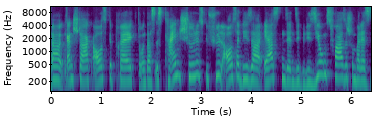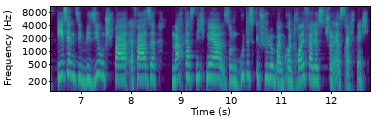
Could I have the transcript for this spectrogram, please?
äh, ganz stark ausgeprägt. Und das ist kein schönes Gefühl, außer dieser ersten Sensibilisierungsphase. Schon bei der Desensibilisierungsphase macht das nicht mehr so ein gutes Gefühl und beim Kontrollverlust schon erst recht nicht.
